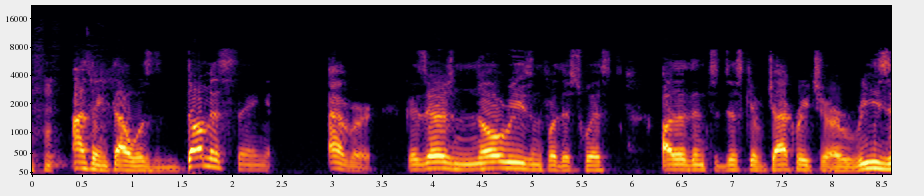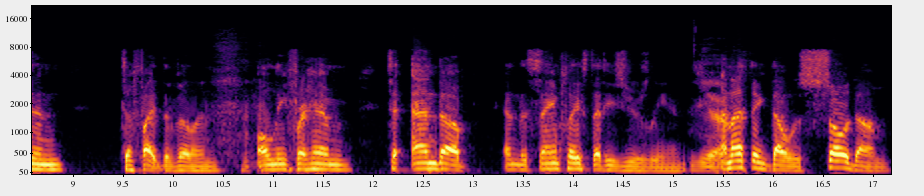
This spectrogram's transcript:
I think that was the dumbest thing ever because there's no reason for this twist other than to just give Jack Reacher a reason to fight the villain, only for him to end up in the same place that he's usually in. Yeah. And I think that was so dumb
